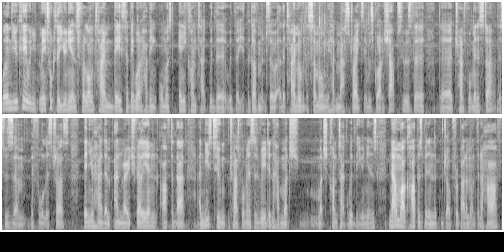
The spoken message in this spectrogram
Well, in the UK, when you when you talk to the unions, for a long time they said they weren't having almost any contact with the with the, the government. So at the time over the summer when we had mass strikes, it was Grant Shapps who was the the transport minister. This was um, before Liz Truss. Then you had um, Anne-Marie Trevelyan after that, and these two transport ministers really didn't have much much contact with the unions. Now Mark Harper's been in the job for about a month and a half.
